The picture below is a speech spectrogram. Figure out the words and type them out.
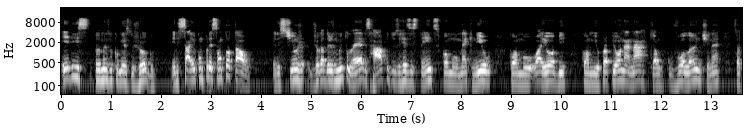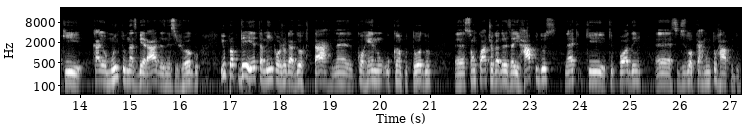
eles, pelo menos no começo do jogo, eles saíram com pressão total. Eles tinham jogadores muito leves, rápidos e resistentes, como o McNeil, como o Ayobi, como o próprio Onaná, que é um volante, né? Só que caiu muito nas beiradas nesse jogo. E o próprio Gueye também, que é o jogador que está né, correndo o campo todo. É, são quatro jogadores aí rápidos, né, que, que, podem é, se deslocar muito rápido.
